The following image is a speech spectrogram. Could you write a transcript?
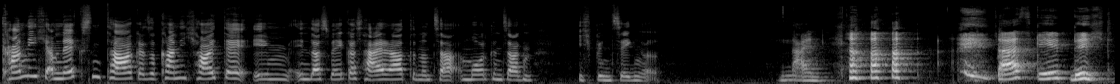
kann ich am nächsten Tag, also kann ich heute im, in Las Vegas heiraten und sa morgen sagen, ich bin Single? Nein. das geht nicht.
